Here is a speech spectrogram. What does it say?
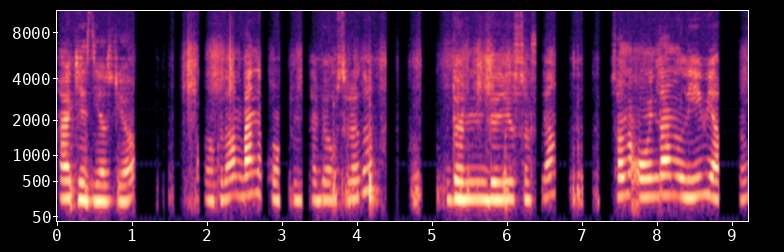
Herkes yazıyor. Korkudan. Ben de korktum tabii o sırada. Dön dönüyorsun falan. Sonra oyundan leave yaptım.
